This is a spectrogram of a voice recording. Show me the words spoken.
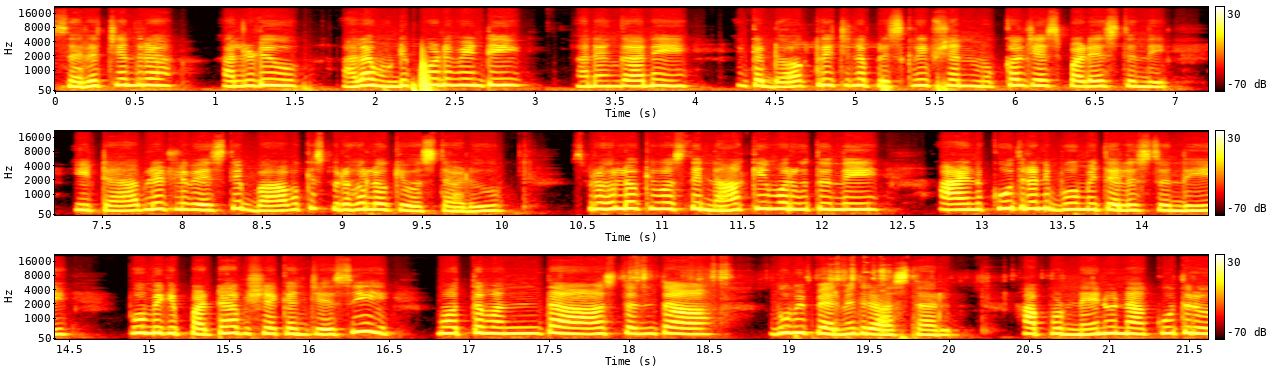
శరత్చంద్ర అల్లుడు అలా ఉండిపోవడం ఏంటి అనగానే ఇంకా డాక్టర్ ఇచ్చిన ప్రిస్క్రిప్షన్ ముక్కలు చేసి పడేస్తుంది. ఈ టాబ్లెట్లు వేస్తే బావకి స్పృహలోకి వస్తాడు. స్పృహలోకి వస్తే నాకేం ఒరుగుతుంది? ఆయన కూతురని భూమి తెలుస్తుంది. భూమికి పట్టాభిషేకం చేసి మొత్తం అంతా ఆస్తంతా భూమి పేరు మీద రాస్తారు. అప్పుడు నేను నా కూతురు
